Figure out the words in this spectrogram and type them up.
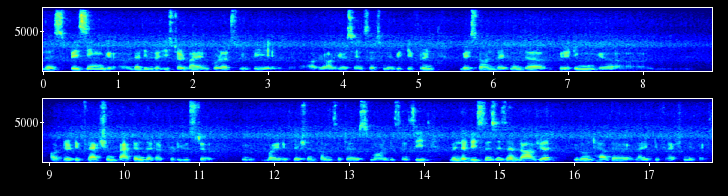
the spacing that is registered by encoders will be or, or your sensors may be different based on like, you know, the grating uh, or the diffraction patterns that are produced uh, by reflection from such a small distance. See, when the distances are larger, you don't have the light diffraction effects.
